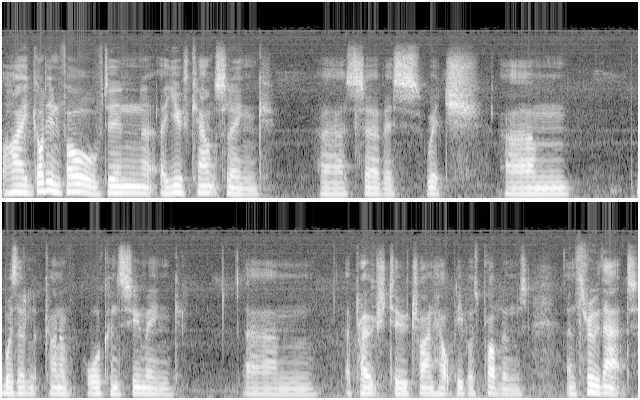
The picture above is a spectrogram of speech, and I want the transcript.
I got involved in a youth counselling uh, service which um, was a kind of all-consuming um, approach to try and help people's problems. And through that,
